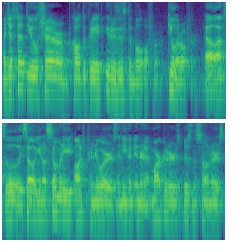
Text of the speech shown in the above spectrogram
I just said you will share how to create irresistible offer, killer offer. Oh, absolutely. So, you know, so many entrepreneurs and even internet marketers, business owners,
